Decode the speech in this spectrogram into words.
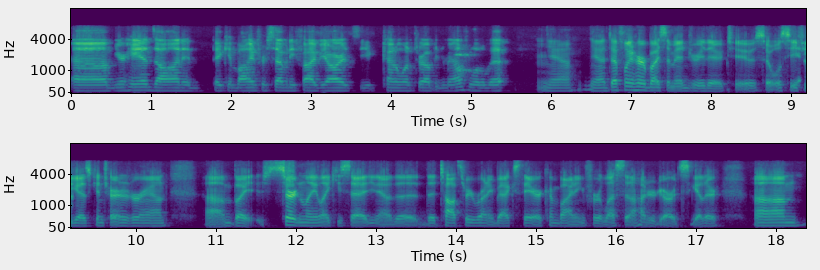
um, your hands on and they combine for 75 yards. You kind of want to throw up in your mouth a little bit. Yeah, yeah, definitely hurt by some injury there too. So we'll see yeah. if you guys can turn it around. Um, but certainly, like you said, you know the the top three running backs there combining for less than 100 yards together. Um,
